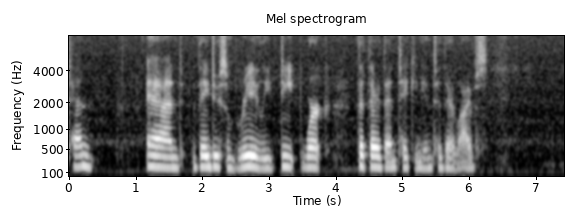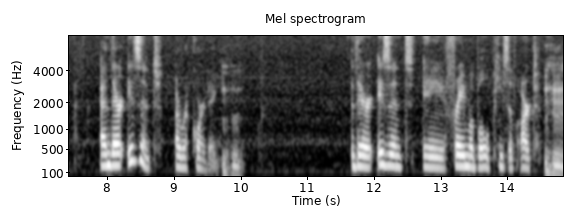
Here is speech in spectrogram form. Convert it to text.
10 and they do some really deep work that they're then taking into their lives. And there isn't a recording. Mhm. There isn't a frameable piece of art. hmm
